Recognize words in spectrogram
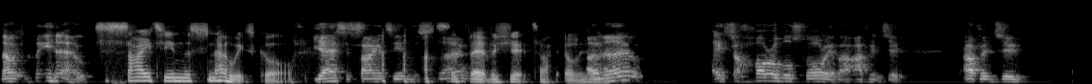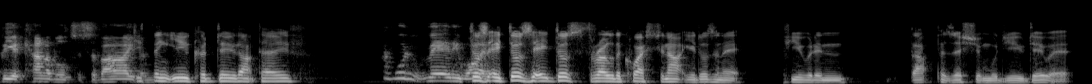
Now, it- you know, Society in the Snow. It's called. yeah, Society in the That's Snow. a bit of a shit title. Isn't I it? know. It's a horrible story about having to having to be a cannibal to survive. Do you and think you could do that, Dave? I wouldn't really It want does it does it does throw the question at you, doesn't it? If you were in that position, would you do it?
